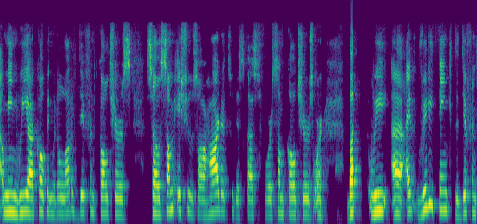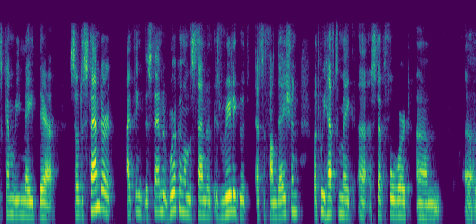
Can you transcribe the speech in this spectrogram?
I mean, we are coping with a lot of different cultures. So some issues are harder to discuss for some cultures or, but we, uh, I really think the difference can be made there. So the standard, I think the standard, working on the standard is really good as a foundation, but we have to make a step forward um, uh,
